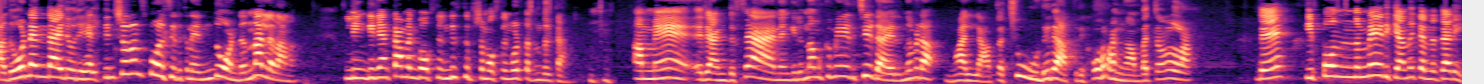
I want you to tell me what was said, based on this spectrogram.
അതുകൊണ്ട് എന്തായാലും ഒരു ഹെൽത്ത് ഇൻഷുറൻസ് പോളിസി എടുക്കുന്നത് എന്തുകൊണ്ടും നല്ലതാണ്. ലിങ്ക് ഞാൻ കമന്റ് ബോക്സിലും ഡിസ്ക്രിപ്ഷൻ ബോക്സിലും കൊടുത്തിട്ടുണ്ട് കേട്ടോ അമ്മേ രണ്ട് ഫാനെങ്കിലും നമുക്ക് മേടിച്ചിടായിരുന്നു ഇവിടെ. വല്ലാത്ത ചൂട് രാത്രി ഉറങ്ങാൻ പറ്റണല്ല. ദേ ഇപ്പൊ ഒന്നും മേടിക്കാൻ നിൽക്കണ്ടടി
